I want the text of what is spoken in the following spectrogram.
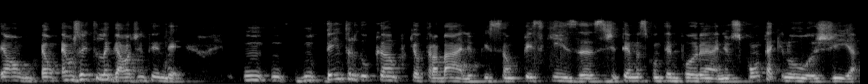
é, um, é, um, é um jeito legal de entender dentro do campo que eu trabalho, que são pesquisas de temas contemporâneos com tecnologia,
